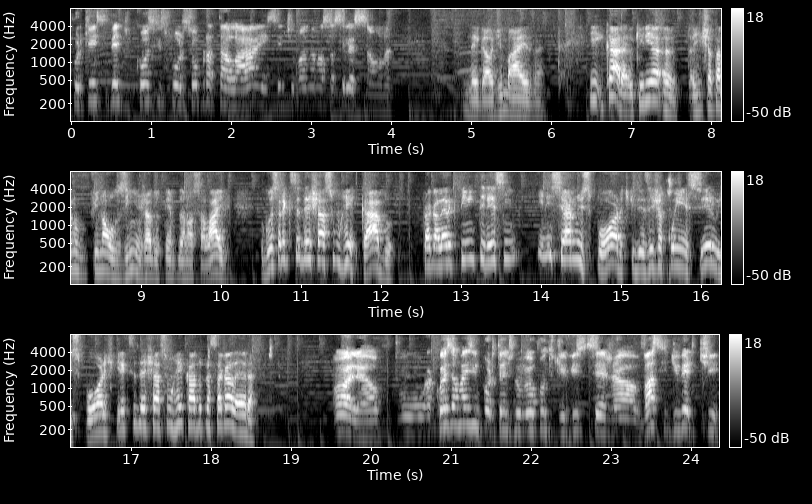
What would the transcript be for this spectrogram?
por quem se dedicou, se esforçou para estar tá lá incentivando a nossa seleção, né? Legal demais, né? E, cara, eu queria. Eh, a gente já está no finalzinho já do tempo da nossa live. Eu gostaria que você deixasse um recado para galera que tem interesse em iniciar no esporte, que deseja conhecer o esporte. Queria que você deixasse um recado para essa galera. Olha, a coisa mais importante no meu ponto de vista seja vá se divertir,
